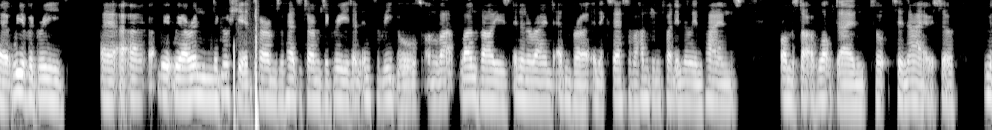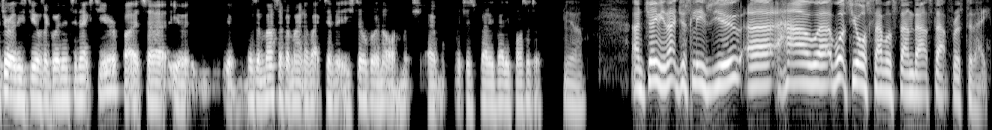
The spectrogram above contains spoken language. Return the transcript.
uh, we have agreed. Uh, uh, uh, we, we are in negotiated terms with heads of terms agreed and into legals on la- land values in and around Edinburgh in excess of 120 million pounds from the start of lockdown to, to now. So the majority of these deals are going into next year, but it's a uh, you know, you know there's a massive amount of activity still going on, which uh, which is very very positive. Yeah. And Jamie, that just leaves you. Uh, how? Uh, what's your Savills standout stat for us today?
